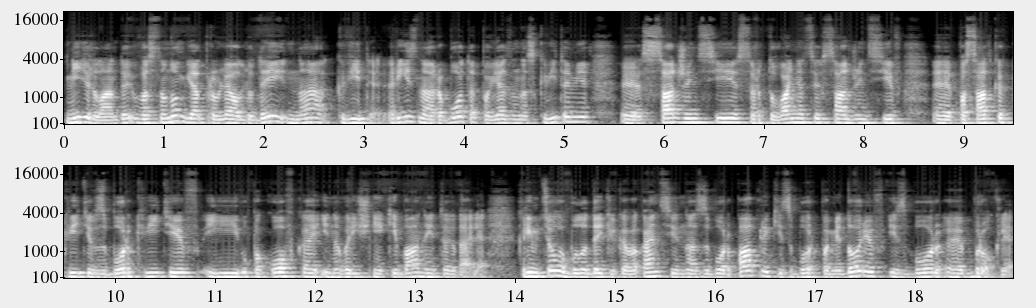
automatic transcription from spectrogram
Нідерланди в основному я відправляв людей на квіти. Різна робота пов'язана з квітами, е, саджанці, сортування цих саджанців, е, посадка квітів, збор квітів, і упаковка, і новорічні кібани, і так далі. Крім цього, було декілька вакансій на збор паприки, збор помідорів і збор е, броклі.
